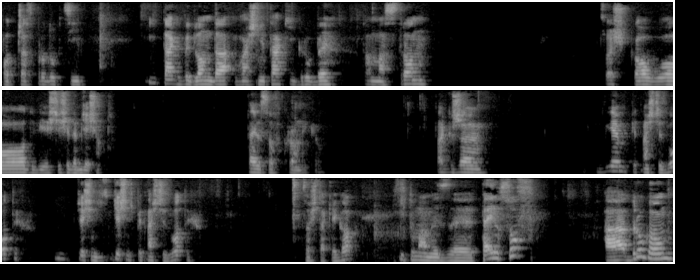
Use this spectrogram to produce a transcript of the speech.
podczas produkcji. I tak wygląda właśnie taki gruby tom ma stron. Coś koło 270. Tales of Chronicle. Także wiem, 15 zł. 10-15 zł. Coś takiego. I tu mamy z Talesów. A drugą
